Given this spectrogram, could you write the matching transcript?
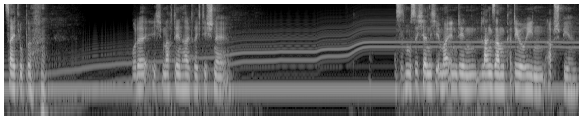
Zeitlupe. Oder ich mache den halt richtig schnell. Also es muss sich ja nicht immer in den langsamen Kategorien abspielen.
